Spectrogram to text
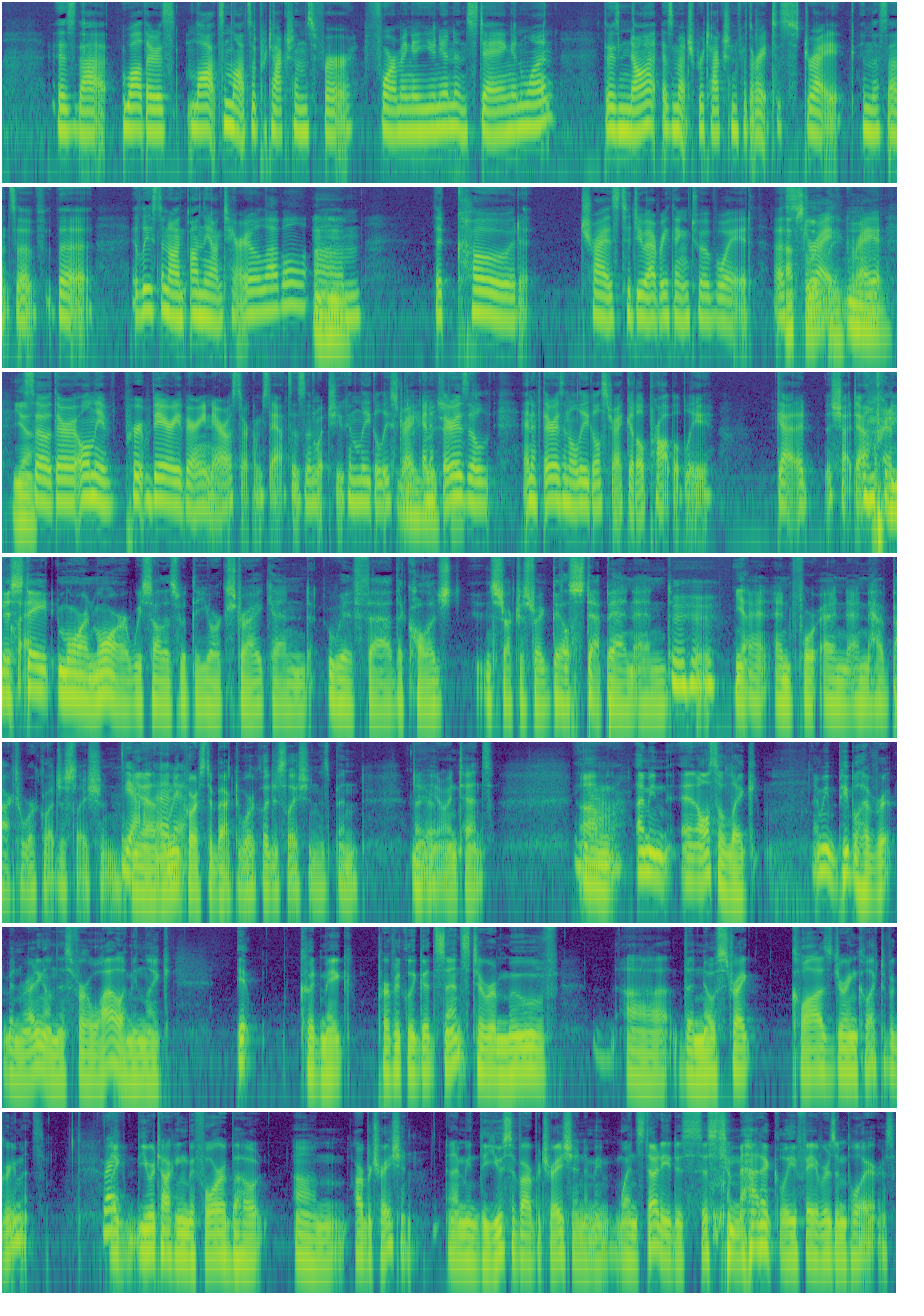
is that while there's lots and lots of protections for forming a union and staying in one, there's not as much protection for the right to strike in the sense of the, at least in on, on the Ontario level, um, the code tries to do everything to avoid a Absolutely. strike, right? Yeah. So there are only pr- very, very narrow circumstances in which you can legally strike, and Legally if there is a and if there is an illegal strike, it'll probably get a, shut down pretty and the quick. state more and more we saw this with the york strike and with uh, the college instructor strike they'll step in and Yeah. and, and for and and have back to work legislation Yeah, yeah the and it- recourse to back to work legislation has been, uh, Yeah. you know, intense. Yeah. Um, I mean, and also like, I mean, people have writ- been writing on this for a while. I mean, like, it could make perfectly good sense to remove uh, the no strike clause during collective agreements. Right. Like you were talking before about um, arbitration. And I mean, the use of arbitration, I mean, when studied, is systematically favors employers.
